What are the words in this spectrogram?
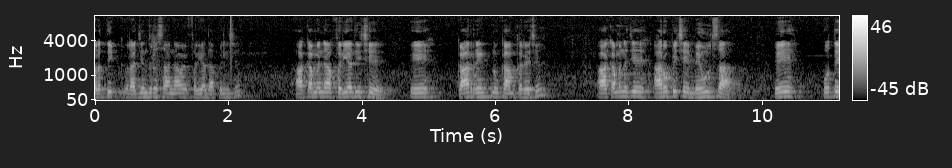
પ્રતિક રાજેન્દ્ર શાહનાએ ફરિયાદ આપેલી છે. આ કામના ફરિયાદી છે એ કાર રેન્ટનું કામ કરે છે. આ કામને જે આરોપી છે, મેહુલ શાહ, એ પોતે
